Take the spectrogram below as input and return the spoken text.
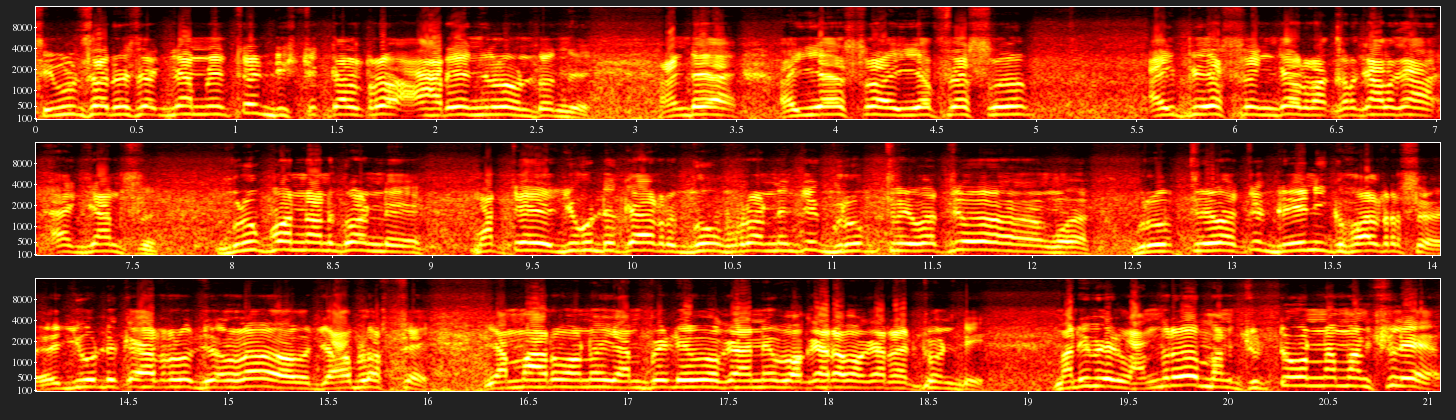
సివిల్ సర్వీస్ ఎగ్జామ్ అయితే డిస్ట్రిక్ట్ కలెక్టర్ ఆ రేంజ్లో ఉంటుంది. అంటే ఐఏఎస్ ఐఎఫ్ఎస్ ఐపీఎస్ ఇంకా రకరకాలుగా ఎగ్జామ్స్. గ్రూప్ వన్ అనుకోండి మొత్తం ఎగ్జిక్యూటివ్ క్యాడర్ గ్రూప్ వన్ నుంచి గ్రూప్ త్రీ వచ్చి గ్రూప్ త్రీ వచ్చి గ్రీనింగ్ హోల్డర్స్ ఎగ్జిక్యూటివ్ క్యాడర్లో జాబులు వస్తాయి. ఎంఆర్ఓను ఎంపీడీఓ కానీ వగేరా వగేరా అటువంటి. మరి వీళ్ళందరూ మన చుట్టూ ఉన్న మనుషులే.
